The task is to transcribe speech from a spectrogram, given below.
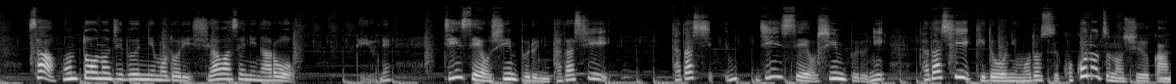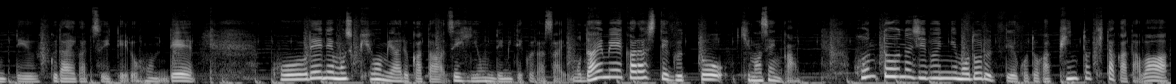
「さあ本当の自分に戻り幸せになろう」っていうね人生をシンプルに正しい正し人生をシンプルに正しい軌道に戻す9つの習慣っていう副題がついている本でこれねもし興味ある方是非読んでみてください。もう題名からしてグッときませんか？本当の自分に戻るっていうことがピンときた方は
